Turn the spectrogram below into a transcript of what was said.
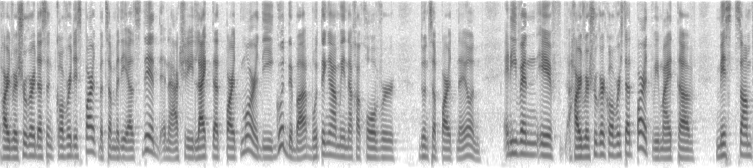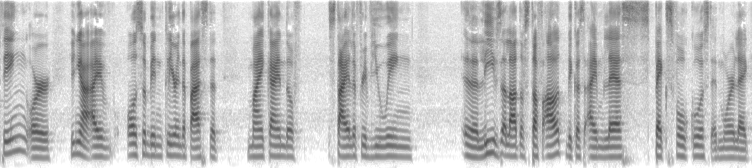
Hardware Sugar doesn't cover this part, but somebody else did, and I actually like that part more, the good, di ba? Buti nga may naka-cover dun sa part na yon. And even if Hardware Sugar covers that part, we might have missed something or, yun nga, I've also been clear in the past that my kind of style of reviewing uh, leaves a lot of stuff out because I'm less specs focused and more like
